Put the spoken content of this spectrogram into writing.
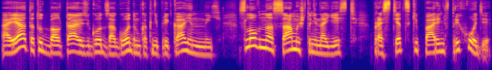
«А я-то тут болтаюсь год за годом, как неприкаянный, словно самый что ни на есть простецкий парень в приходе,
